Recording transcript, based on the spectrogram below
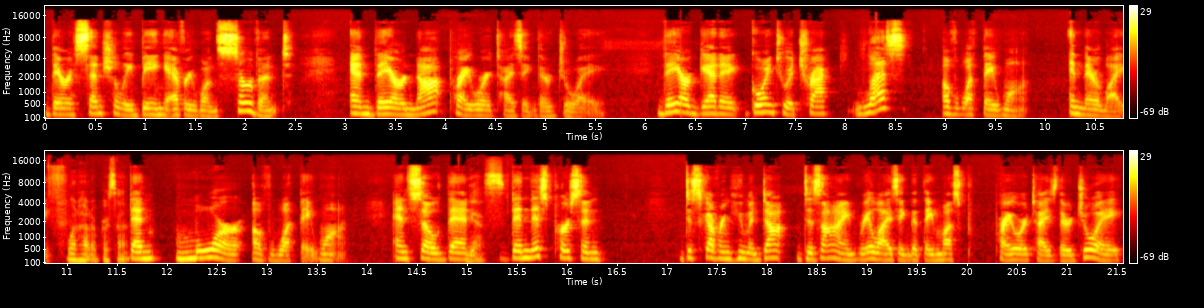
they're essentially being everyone's servant and they are not prioritizing their joy they are getting going to attract less of what they want in their life 100% than more of what they want and so then yes. then this person discovering human do- design realizing that they must prioritize their joy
